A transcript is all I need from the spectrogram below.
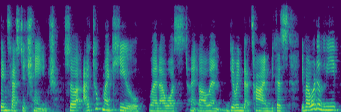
things has to change. So I took my cue when I was twen- uh, when during that time because if I were to lead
